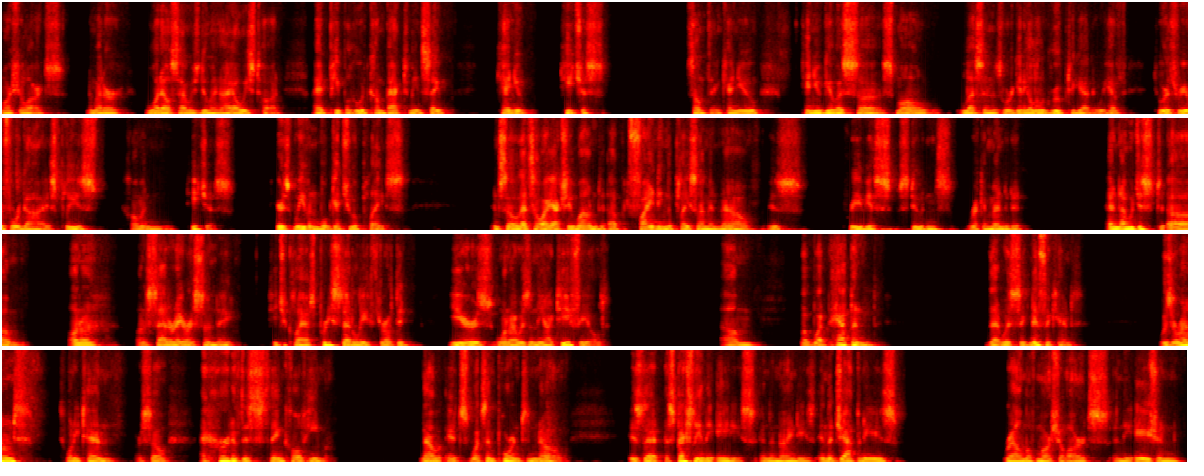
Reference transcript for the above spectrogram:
martial arts, no matter what else I was doing. I always taught. I had people who would come back to me and say, "Can you teach us something? Can you can you give us uh, small lessons? We're getting a little group together. We have two or three or four guys, please come and teach us. Here's, we even will get you a place. And so that's how I actually wound up finding the place I'm in now is previous students recommended it. And I would just, um, on a, on a Saturday or a Sunday, teach a class pretty steadily throughout the years when I was in the IT field. Um, but what happened that was significant was around 2010 or so, I heard of this thing called HEMA. Now, it's what's important to know is that, especially in the 80s and the 90s, in the Japanese realm of martial arts, in the Asian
